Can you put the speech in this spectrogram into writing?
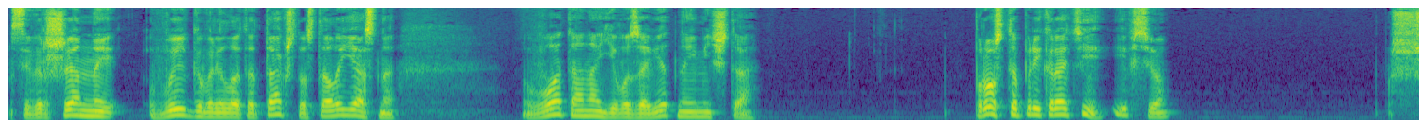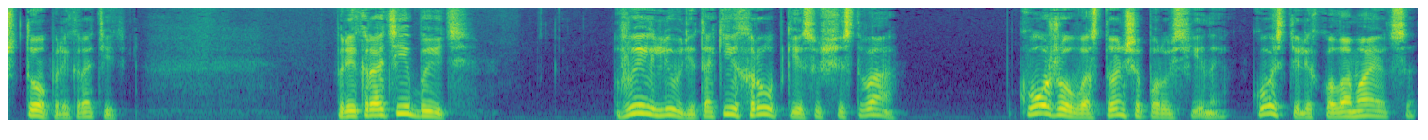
Совершенный выговорил это так, что стало ясно. Вот она, его заветная мечта. «Просто прекрати, и все». «Что прекратить?» «Прекрати быть. Вы, люди, такие хрупкие существа. Кожа у вас тоньше парусины, кости легко ломаются.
